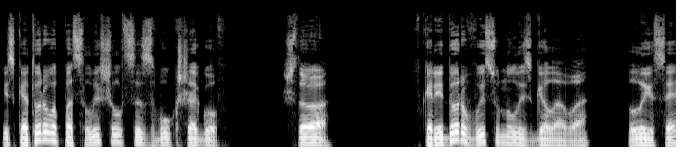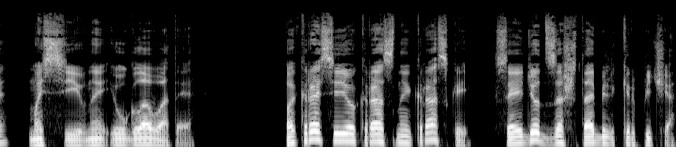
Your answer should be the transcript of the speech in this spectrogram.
из которого послышался звук шагов. «Что?» В коридор высунулась голова, лысая, массивная и угловатая. Покрась ее красной краской, сойдет за штабель кирпича.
